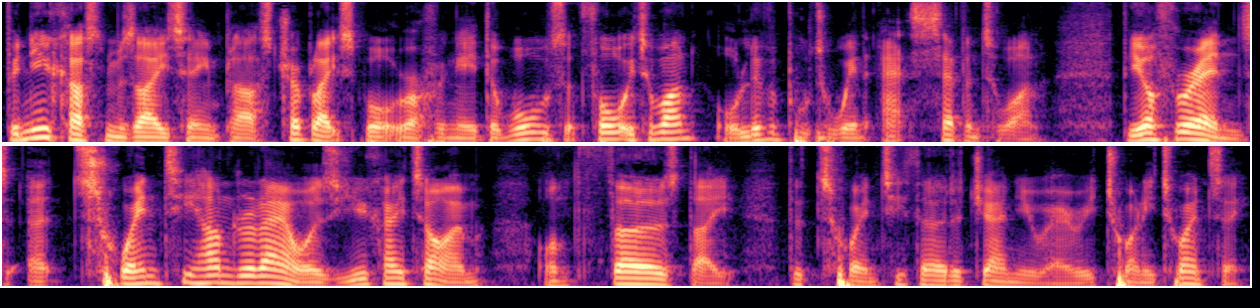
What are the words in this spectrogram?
For new customers 18 plus, Treble Eight Sport are offering either Wolves at 40 to 1 or Liverpool to win at 7 to 1. The offer ends at 2000 hours UK time on Thursday, the 23rd of January 2020.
